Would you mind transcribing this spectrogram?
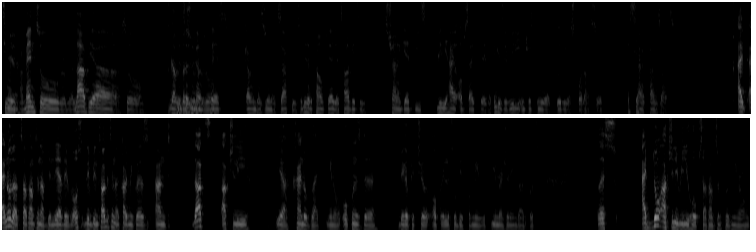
Tino Yeah. Livramento, Romeo Lavia, so Gavin Bazunu kind as of well. players, Gavin Bazunu, exactly. So these are the kind of players they're targeting to trying to get these really high upside players. I think it's a really interesting way of building your squad out. So let's see how it pans out. I, I know that Southampton have been there. They've also they've been targeting academy players, and that's actually, yeah, kind of like you know opens the bigger picture up a little bit for me with you mentioning that. But let's. I don't actually really hope Southampton proves me wrong.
